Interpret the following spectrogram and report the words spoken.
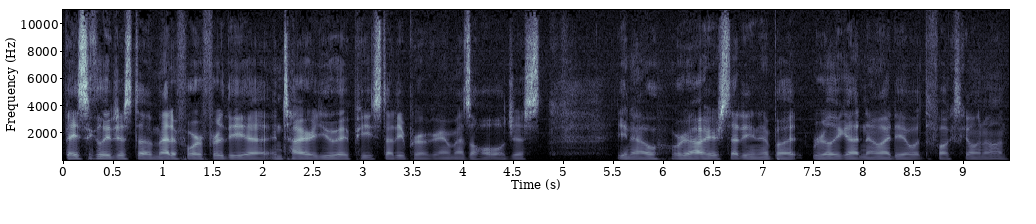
Basically, just a metaphor for the uh, entire UAP study program as a whole. Just you know, we're out here studying it, but really got no idea what the fuck's going on.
